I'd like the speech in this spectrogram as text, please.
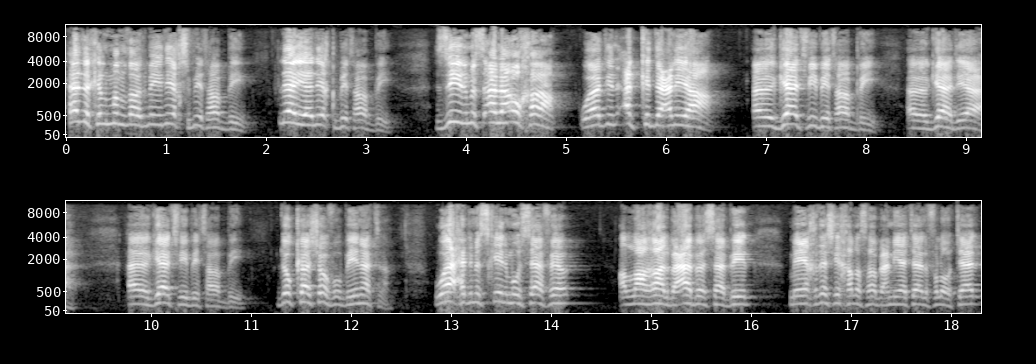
هذاك المنظر ما يليقش بيت ربي لا يليق بيت ربي زيد مسألة أخرى. وهذه نأكد عليها. أرقاد في بيت ربي أرقاد ياه أرقاد في بيت ربي دوكا شوفوا بيناتنا. واحد مسكين مسافر. الله غالب عابر سبيل ما يقدرش يخلص 400 ألف لوتيل.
